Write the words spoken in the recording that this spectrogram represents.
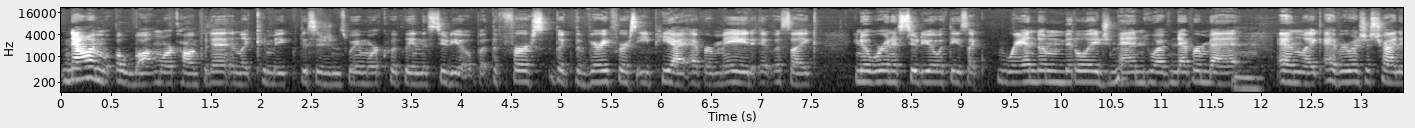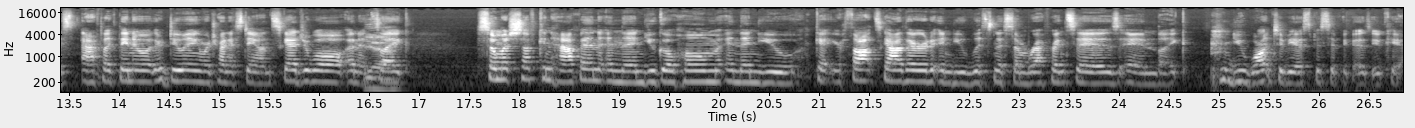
now I'm a lot more confident and like can make decisions way more quickly in the studio. But the first like the very first EP I ever made, it was like you know we're in a studio with these like random middle-aged men who I've never met Mm. and like everyone's just trying to act like they know what they're doing. We're trying to stay on schedule, and it's Yeah. like so much stuff can happen, and then you go home and then you get your thoughts gathered and you listen to some references and like you want to be as specific as you can.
